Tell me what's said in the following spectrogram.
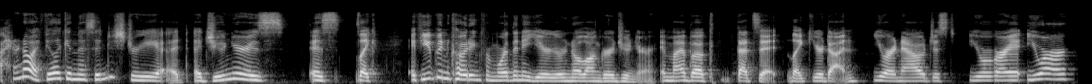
I don't know. I feel like in this industry, a, a junior is is like if you've been coding for more than a year, you're no longer a junior. In my book, that's it. Like you're done. You are now just you are you are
